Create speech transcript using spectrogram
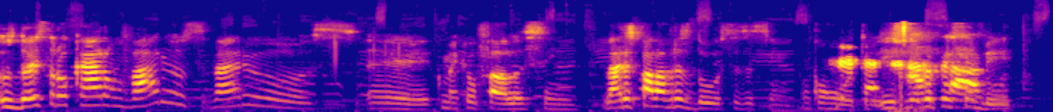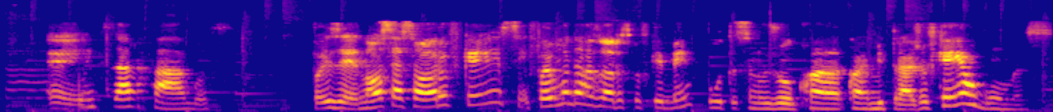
os dois trocaram vários, vários, é, como é que eu falo assim, várias palavras doces assim, um com o outro. Isso deu pra perceber. É, Muitos afagos. Pois é. Nossa, essa hora eu fiquei assim, foi uma das horas que eu fiquei bem puta assim, no jogo com a, com a arbitragem. Eu fiquei em algumas.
